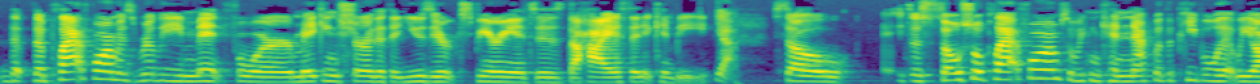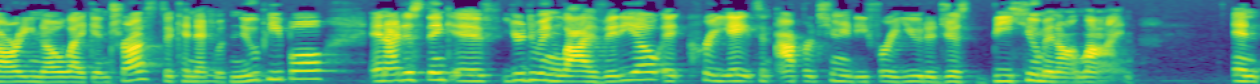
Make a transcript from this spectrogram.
the, the platform is really meant for making sure that the user experience is the highest that it can be. Yeah. So it's a social platform so we can connect with the people that we already know like and trust to connect mm-hmm. with new people. And i just think if you're doing live video it creates an opportunity for you to just be human online. And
